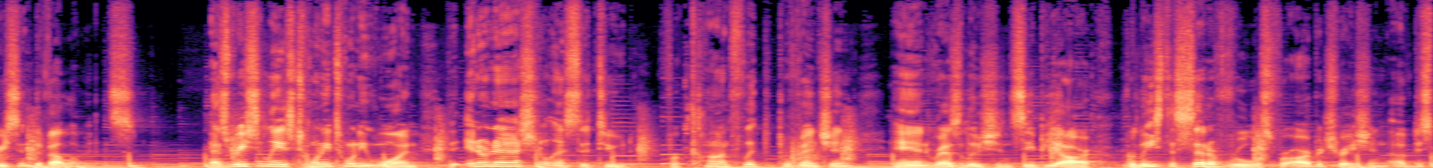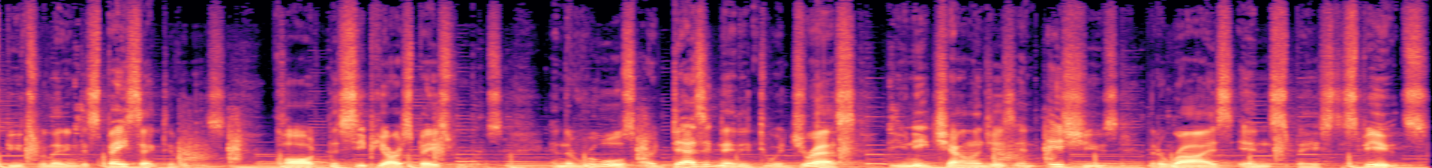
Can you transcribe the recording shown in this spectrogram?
recent developments. As recently as 2021, the International Institute for Conflict Prevention and Resolution, CPR, released a set of rules for arbitration of disputes relating to space activities, called the CPR Space Rules. And the rules are designated to address the unique challenges and issues that arise in space disputes.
